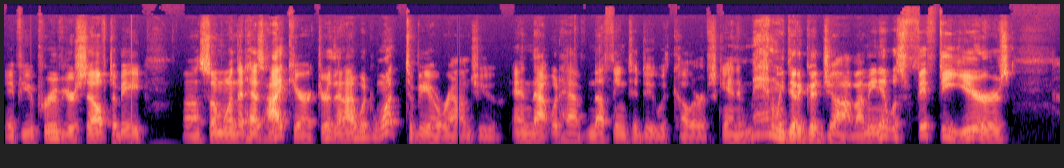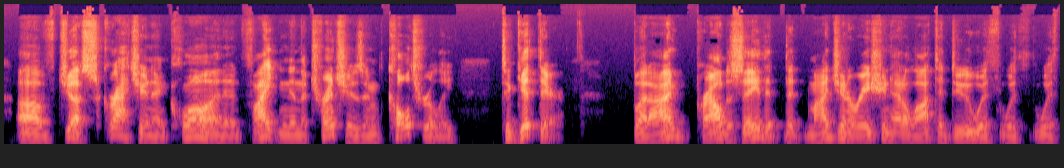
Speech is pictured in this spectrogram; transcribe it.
If you prove yourself to be uh, someone that has high character, then I would want to be around you. And that would have nothing to do with color of skin. And man, we did a good job. I mean, it was 50 years of just scratching and clawing and fighting in the trenches and culturally to get there. But I'm proud to say that that my generation had a lot to do with with with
